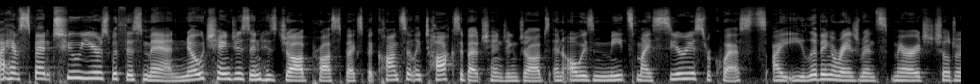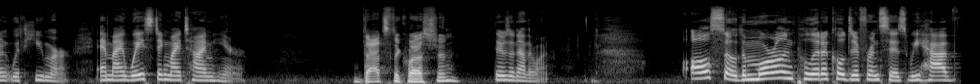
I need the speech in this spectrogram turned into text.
I have spent two years with this man, no changes in his job prospects, but constantly talks about changing jobs and always meets my serious requests, i.e., living arrangements, marriage, children, with humor. Am I wasting my time here? That's the question. There's another one. Also, the moral and political differences we have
